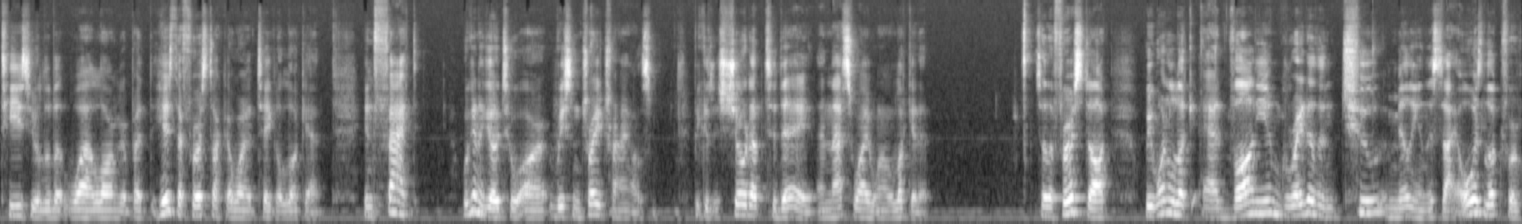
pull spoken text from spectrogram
tease you a little bit while longer, but here's the first stock I want to take a look at. In fact, we're going to go to our recent trade triangles because it showed up today, and that's why I want to look at it. So the first stock, we want to look at volume greater than 2 million. This is I always look for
